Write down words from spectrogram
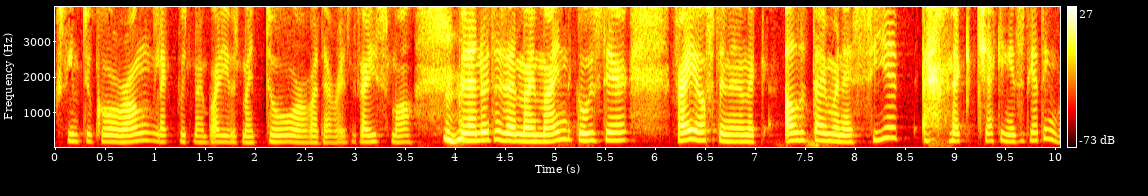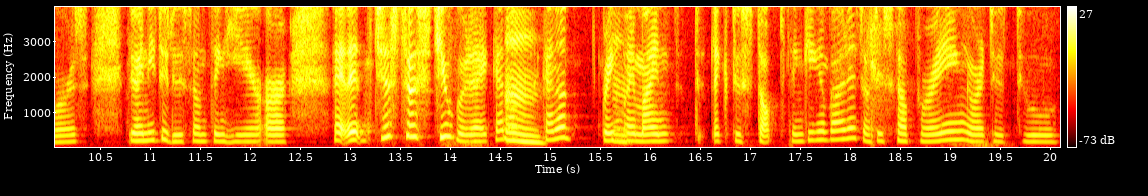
seem to go wrong, like with my body, with my toe or whatever. It's very small, mm-hmm. but I notice that my mind goes there very often, and I'm like all the time when I see it, I'm like checking: is it getting worse? Do I need to do something here? Or it's just so stupid. I cannot mm. cannot bring mm. my mind to, like to stop thinking about it or to stop worrying or to to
